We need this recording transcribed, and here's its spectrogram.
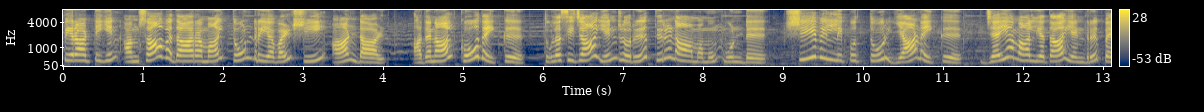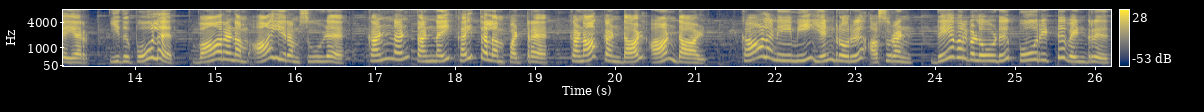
பிராட்டியின் அம்சாவதாரமாய் தோன்றியவள் ஸ்ரீ ஆண்டாள். அதனால் கோதைக்கு துளசிஜா என்றொரு திருநாமமும் உண்டு. ஸ்ரீவில்லிபுத்தூர் யானைக்கு ஜெயமால்யதா என்று பெயர். இதுபோல வாரணம் ஆயிரம் சூழ கண்ணன் தன்னை கைத்தலம் பற்ற கணாக்கண்டாள் ஆண்டாள். காலநேமி என்றொரு அசுரன் தேவர்களோடு போரிட்டு வென்று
